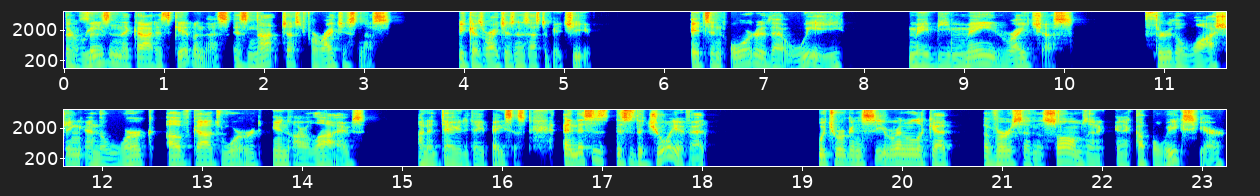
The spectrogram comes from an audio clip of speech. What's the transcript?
The That's it. reason that God has given us is not just for righteousness, because righteousness has to be achieved. It's in order that we may be made righteous through the washing and the work of God's word in our lives on a day-to-day basis. And this is this is the joy of it, which we're going to see. We're going to look at a verse in the Psalms in a, in a couple weeks here,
